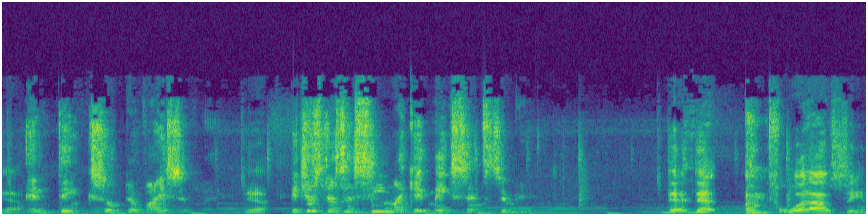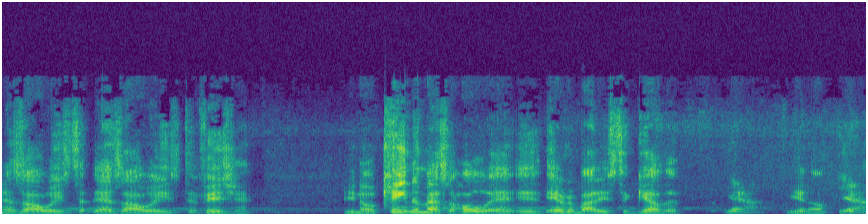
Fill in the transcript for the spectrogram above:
Yeah. and think so divisively. Yeah. It just doesn't seem like it makes sense to me. That that for what I've seen, there's always there's always division. You know, kingdom as a whole, it, it- everybody's together. Yeah. You know. Yeah.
